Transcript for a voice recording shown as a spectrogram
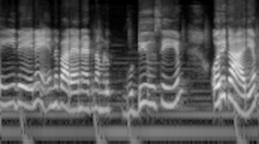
ചെയ്തേനെ എന്ന് പറയാനായിട്ട് നമ്മൾ വുഡ് യൂസ് ചെയ്യും. ഒരു കാര്യം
